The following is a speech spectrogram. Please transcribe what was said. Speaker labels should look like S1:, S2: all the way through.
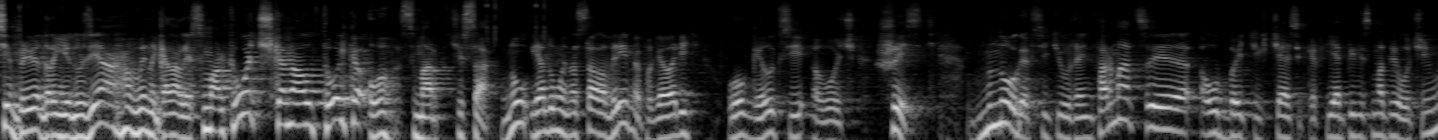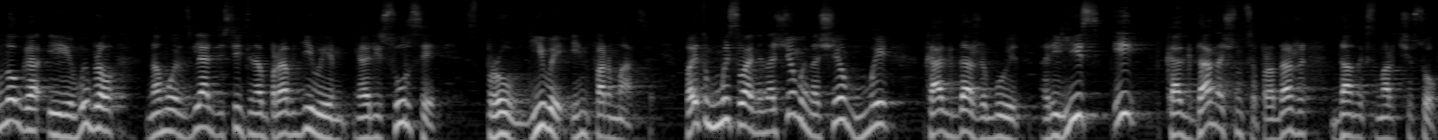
S1: Всем привет, дорогие друзья! Вы на канале SmartWatch, канал только о смарт-часах. Ну, я думаю, настало время поговорить о Galaxy Watch 6. Много в сети уже информации об этих часиках. Я пересмотрел очень много и выбрал, на мой взгляд, действительно правдивые ресурсы с правдивой информацией. Поэтому мы с вами начнем и начнем мы, когда же будет релиз и когда начнутся продажи данных смарт-часов.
